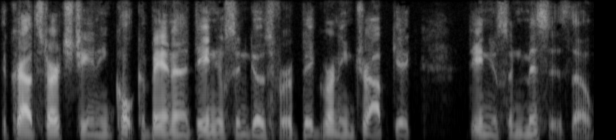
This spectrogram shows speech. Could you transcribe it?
The crowd starts chanting Colt Cabana. Danielson goes for a big running drop kick. Danielson misses, though.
